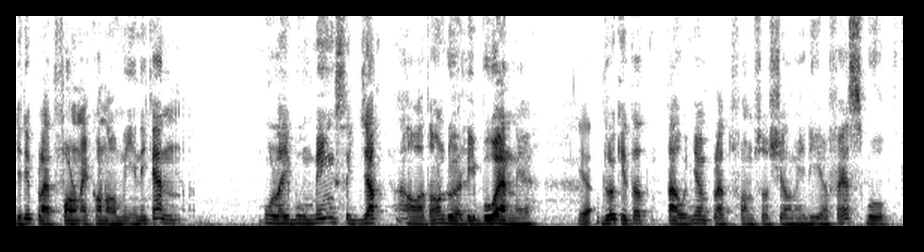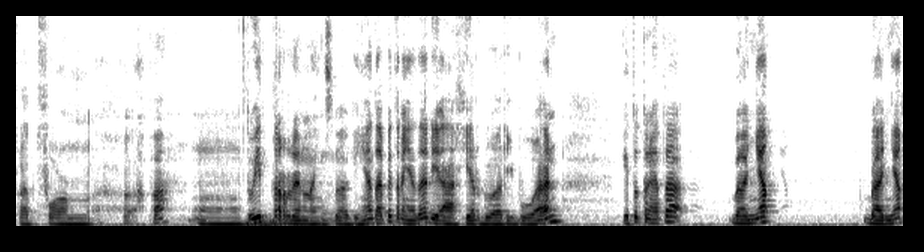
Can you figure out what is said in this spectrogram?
Jadi platform ekonomi ini kan mulai booming sejak awal tahun 2000-an ya Yeah. Dulu kita tahunya platform sosial media Facebook, platform uh, apa um, Twitter dan lain sebagainya. Tapi ternyata di akhir 2000-an itu ternyata banyak banyak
